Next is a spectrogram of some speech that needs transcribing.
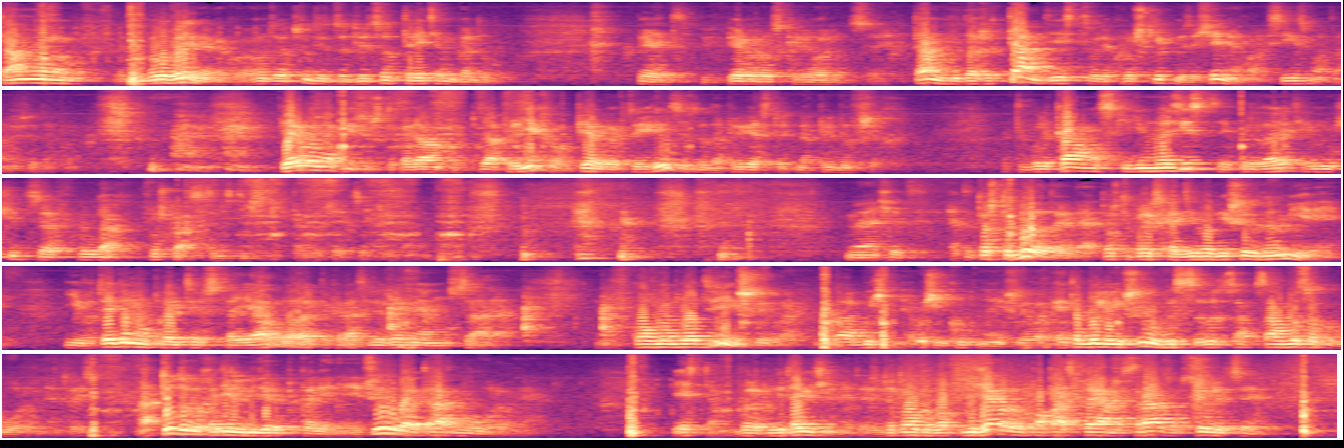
Там ну, это было время какое, он туда в 1903 году перед Первой русской революцией. Там, даже там действовали кружки по изучению марксизма, там и все такое. Первый напишет, что когда он туда приехал, первый, кто явился туда приветствовать на прибывших, Это были калмовские гимназисты, и предлагать им учиться в кругах, в кружках социалистических, там учатся. Значит, это то, что было тогда, то, что происходило в Ешивном мире. И вот этому противостояло как раз движение Мусара. В Ковне было две Ишива. Была обычная, очень крупная Ишива. Это были выс- самого высокого уровня. То есть оттуда выходили лидеры поколения. Ишивы бывают разного уровня. Есть там более подготовительные. То есть до того, как нельзя было попасть прямо сразу с улицы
